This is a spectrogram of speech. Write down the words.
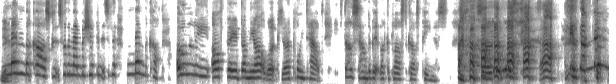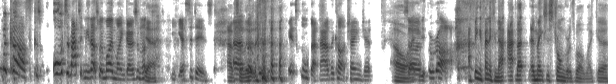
Yeah. Member cast because it's for the membership and it's for the member cast. Only after they had done the artwork did I point out it does sound a bit like a plaster cast penis. so it was- It's the member cast because automatically that's where my mind goes. And like, yeah, yes, it is. absolutely. It's called that now. They can't change it. oh, so I, hurrah! I think if anything, that that it makes it stronger as well. Like, uh,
